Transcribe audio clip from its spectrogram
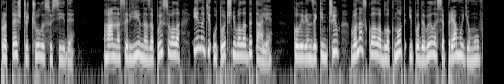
про те, що чули сусіди. Ганна Сергіївна записувала, іноді уточнювала деталі. Коли він закінчив, вона склала блокнот і подивилася прямо йому в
